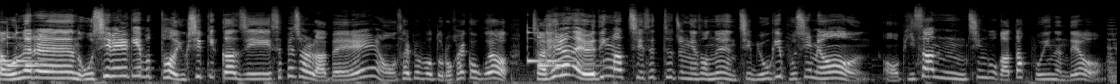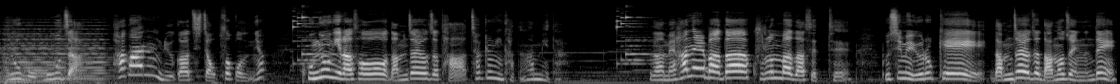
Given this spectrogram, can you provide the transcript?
자, 오늘은 51기부터 60기까지 스페셜 라벨 어, 살펴보도록 할 거고요. 자, 해변의 웨딩 마치 세트 중에서는 지금 여기 보시면 어, 비싼 친구가 딱 보이는데요. 요거 모자. 화관류가 진짜 없었거든요. 공용이라서 남자 여자 다 착용이 가능합니다. 그 다음에 하늘바다, 구름바다 세트. 보시면 이렇게 남자 여자 나눠져 있는데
